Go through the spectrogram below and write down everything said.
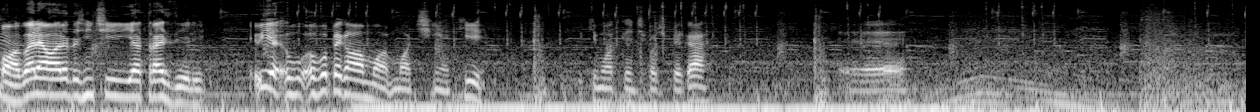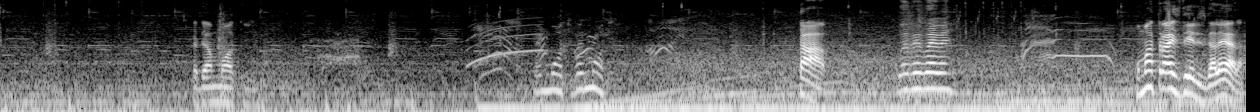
Bom, agora é a hora da gente ir atrás dele. Eu, ia, eu, eu vou pegar uma motinha aqui que moto que a gente pode pegar? É... Cadê a moto? Vai moto, vai moto. Tá. Vai, vai, vai, vai. Vamos atrás deles, galera.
